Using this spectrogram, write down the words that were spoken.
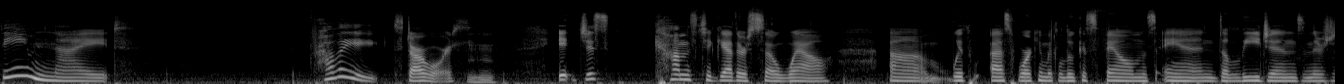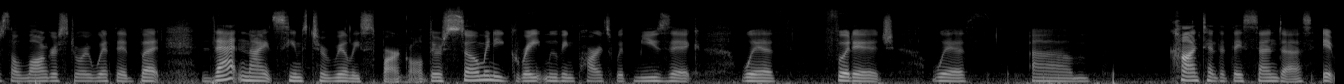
theme night. Probably Star Wars. hmm It just comes together so well. Um, with us working with Lucasfilms and the Legions, and there's just a longer story with it. But that night seems to really sparkle. There's so many great moving parts with music, with footage, with um, content that they send us, it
